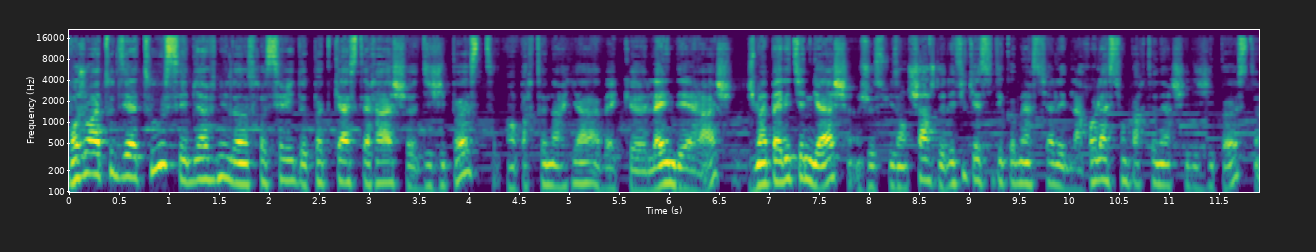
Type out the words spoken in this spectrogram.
Bonjour à toutes et à tous et bienvenue dans notre série de podcasts RH Digipost en partenariat avec euh, l'ANDRH. Je m'appelle Étienne Gache, je suis en charge de l'efficacité commerciale et de la relation partenaire chez Digipost.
